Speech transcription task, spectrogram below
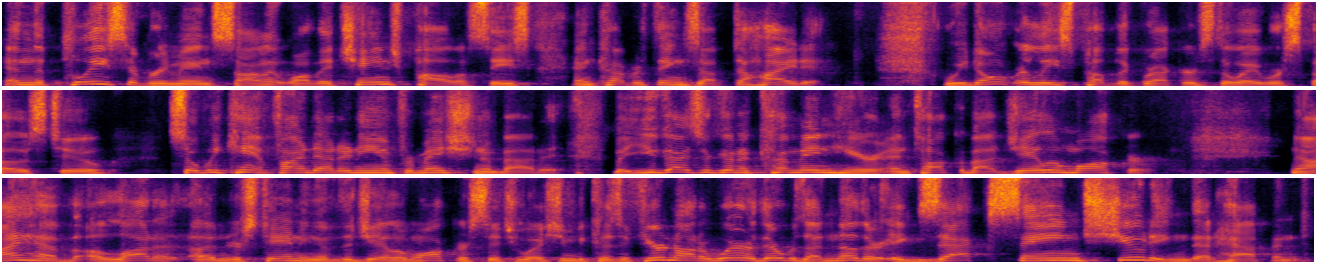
and the police have remained silent while they change policies and cover things up to hide it. We don't release public records the way we're supposed to. So we can't find out any information about it. But you guys are going to come in here and talk about Jayland Walker. Now, I have a lot of understanding of the Jayland Walker situation because if you're not aware, there was another exact same shooting that happened.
